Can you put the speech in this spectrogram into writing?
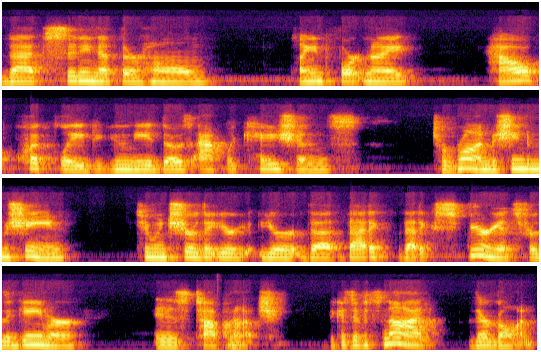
that's sitting at their home playing Fortnite. How quickly do you need those applications to run machine to machine to ensure that your your that that that experience for the gamer is top notch? Because if it's not, they're gone.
